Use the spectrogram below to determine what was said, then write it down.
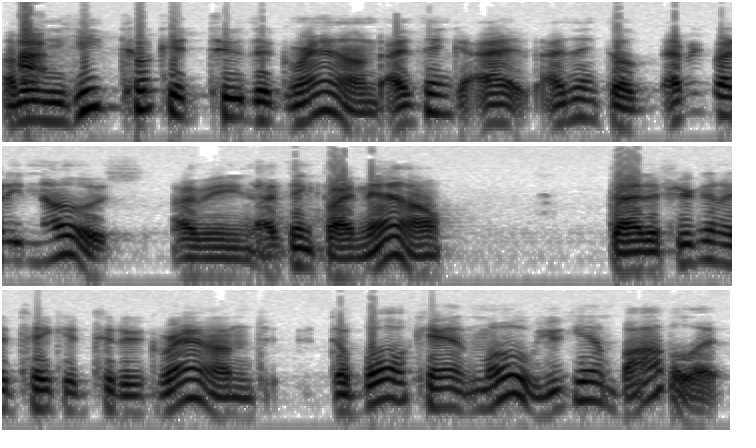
I mean, he took it to the ground. I think I, I think the everybody knows. I mean, I think by now that if you're going to take it to the ground, the ball can't move. You can't bobble it.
